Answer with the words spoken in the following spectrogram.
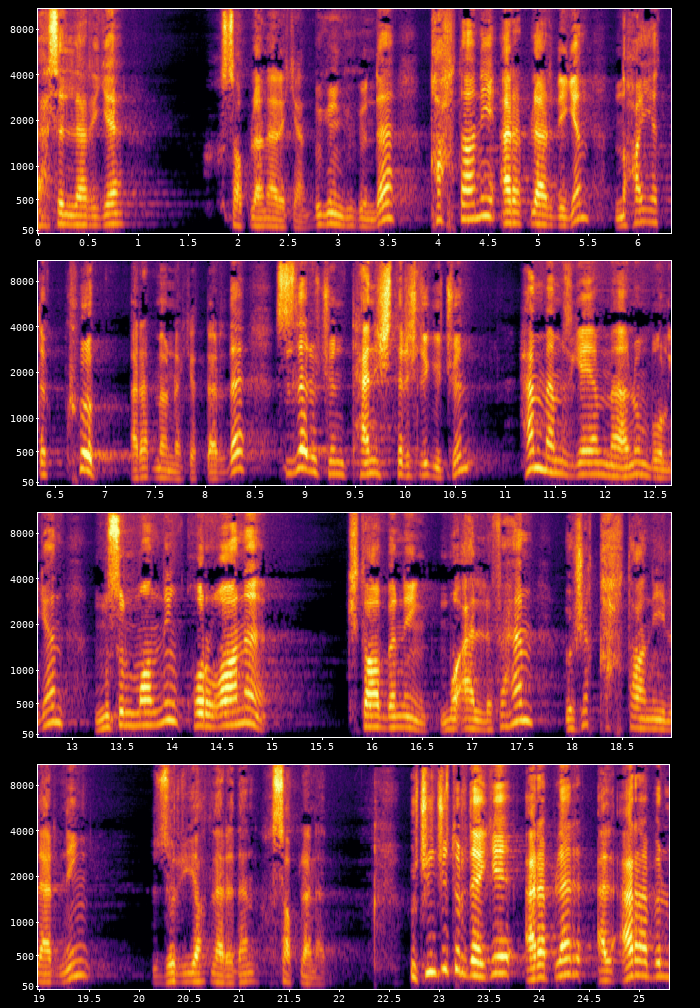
nasllariga hisoblanar ekan. Bugungi kunda qahtoniy arablar degan nihoyatda ko'p arab mamlakatlarida sizlar uchun tanishtirishlik uchun hammamizga ham ma'lum bo'lgan musulmonning qo'rg'oni kitobining muallifi ham o'sha qahtoniylarning zurriyotlaridan hisoblanadi. Uchinchi turdagi arablar al arabul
